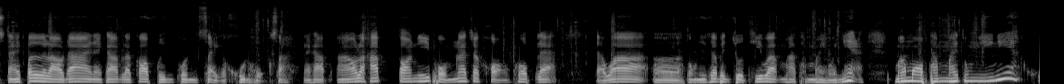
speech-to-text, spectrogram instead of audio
สไนเปอร์เราได้นะครับ แล้วก็ปืนกลใส่กับคูณ6ซะนะครับ เอาละครับ ตอนนี้ผมน่าจะของครบแล้วแต่ว่าเออตรงนี้ก็เป็นจุดที่ว่ามาทำไมวะเนี่ยมาหมอบทำไมตรงนี้เนี่ยโอ้โห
